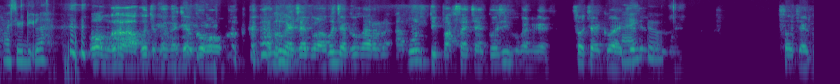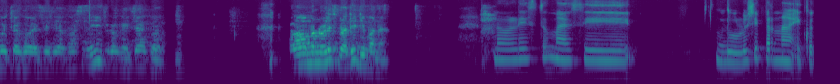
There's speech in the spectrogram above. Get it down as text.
Mas Yudi lah. Oh enggak, aku juga nggak jago. aku nggak jago, aku jago karena aku dipaksa jago sih, bukan kayak so jago aja. Nah, itu. So jago-jago aja ya, Mas ini juga nggak jago. Kalau menulis berarti di mana? Nulis tuh masih dulu sih pernah ikut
